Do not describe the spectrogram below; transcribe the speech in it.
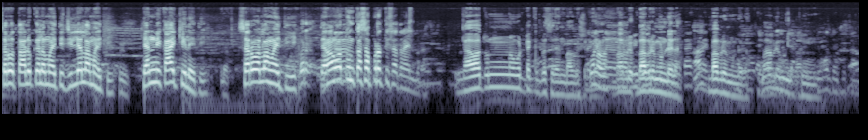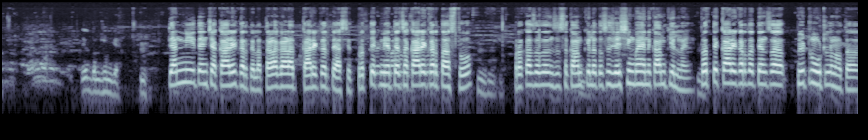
सर्व तालुक्याला माहिती जिल्ह्याला माहिती ह्यांनी काय केलंय ती. सर्वांना माहिती. बरं त्यांना- गावातून कसा प्रतिसाद राहील बरं? गावातून नव्वद टक्के प्रेसिडेंट बाबरे कोणाला? बाबरे बाबरे मुंडेला. बाबरे मुंडेला. बाबरी मुंडे. एकदम झुम घ्या त्यांनी त्यांच्या कार्यकर्त्याला तळागाळात कार्यकर्ते असतात. प्रत्येक नेत्याचा कार्यकर्ता असतो. प्रकाश दादांनी जसं काम केलं तसं जयसिंग भाईने काम केलं नाही. प्रत्येक कार्यकर्ता त्यांचा पेटून उठला नव्हता.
